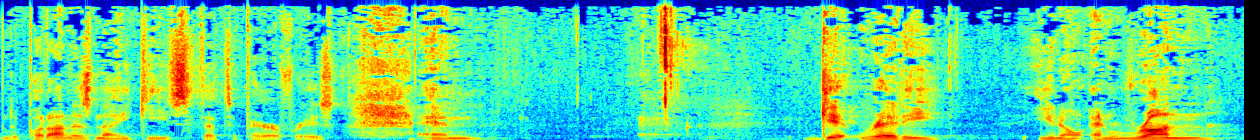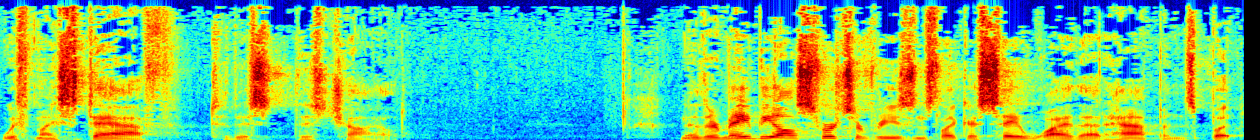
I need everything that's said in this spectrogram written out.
him to put on his Nikes, that's a paraphrase, and get ready, you know, and run with my staff to this, this child. Now, there may be all sorts of reasons, like I say, why that happens, but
